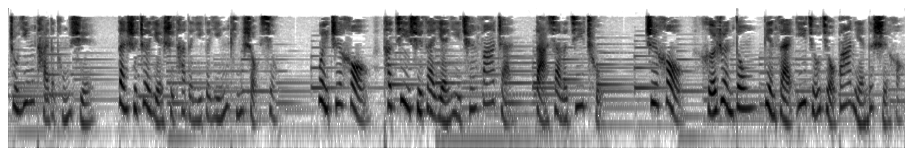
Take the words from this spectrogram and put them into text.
祝英台的同学，但是这也是他的一个荧屏首秀，为之后他继续在演艺圈发展打下了基础。之后，何润东便在一九九八年的时候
